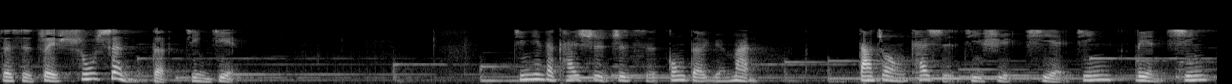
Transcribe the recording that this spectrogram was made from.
这是最殊胜的境界。今天的开示至此功德圆满，大众开始继续写经练心。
